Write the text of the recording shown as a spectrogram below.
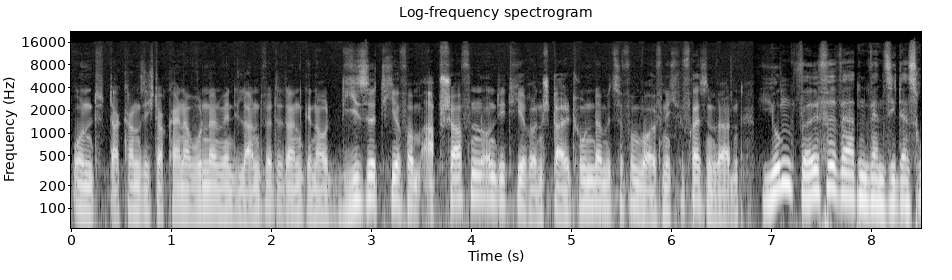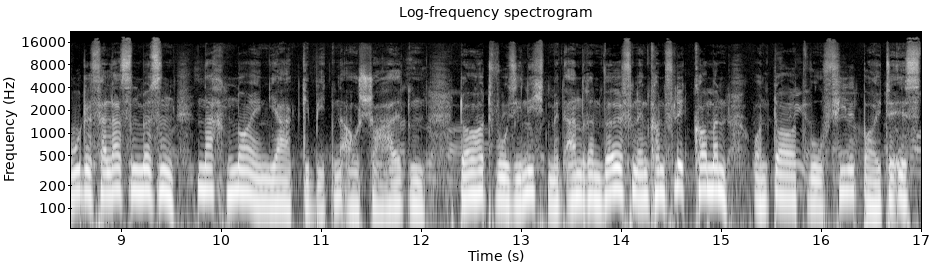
Und da kann sich doch keiner wundern, wenn die Landwirte dann genau diese Tierform abschaffen und die Tiere in Stall tun, damit sie vom Wolf nicht gefressen werden. Jungwölfe werden, wenn sie das Rudel verlassen müssen, nach neuen Jagdgebieten Ausschau halten. Dort, wo sie nicht mit anderen Wölfen in Konflikt kommen und dort, wo viel Beute ist.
